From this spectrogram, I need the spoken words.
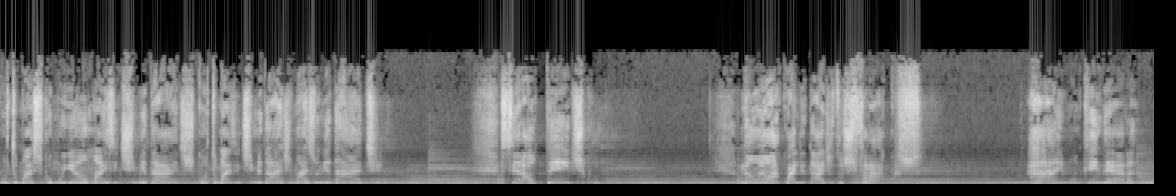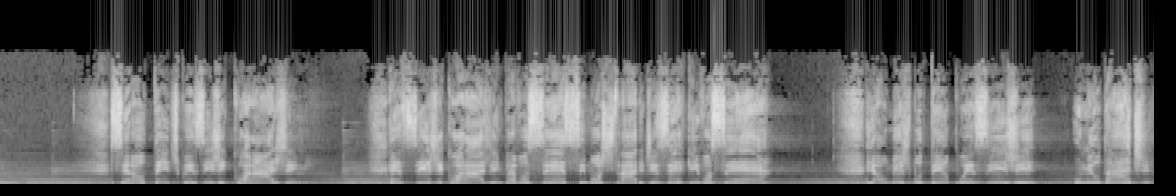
Quanto mais comunhão, mais intimidade. Quanto mais intimidade, mais unidade. Ser autêntico não é uma qualidade dos fracos. Ai, irmão, quem dera. Ser autêntico exige coragem. Exige coragem para você se mostrar e dizer quem você é. E ao mesmo tempo exige humildade.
